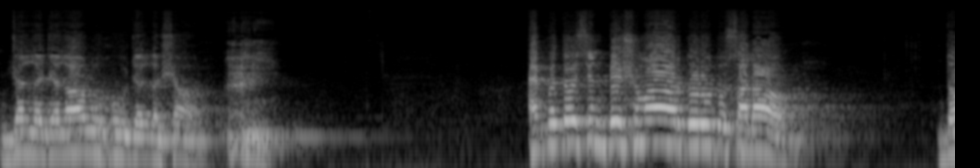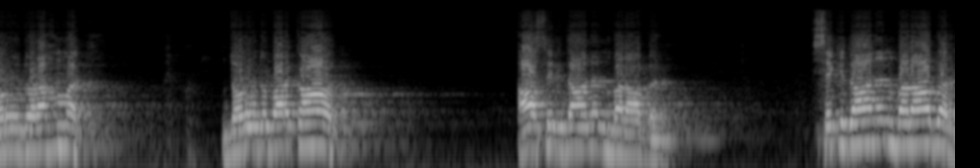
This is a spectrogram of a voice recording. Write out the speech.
جل جلالہ جل شان. ام پتوسن بے شمار درود و سلام درود و رحمت درود و برکات آصر دانن برابر سکدانن برابر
